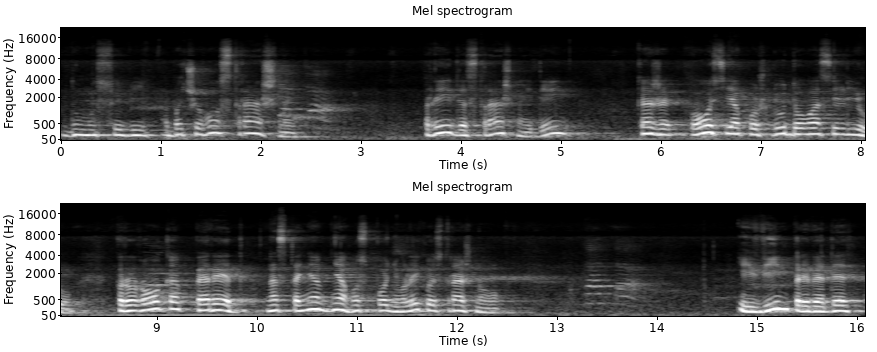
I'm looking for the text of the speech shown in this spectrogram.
Думаю собі, або чого страшний? Прийде страшний день, Каже, ось я пошлю до вас Ілью, пророка перед настанням Дня Господнього, великого і страшного. І він приведе,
